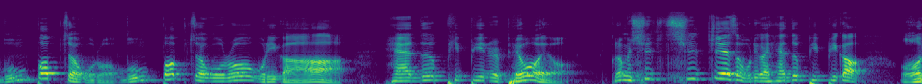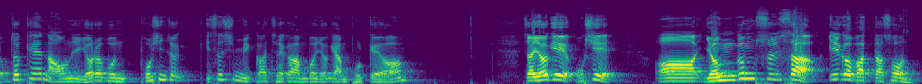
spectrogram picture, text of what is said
문법적으로, 문법적으로 우리가 헤드 PP를 배워요. 그러면 실, 실제에서 우리가 had PP가 어떻게 나오는지 여러분 보신 적 있으십니까? 제가 한번 여기 한번 볼게요. 자, 여기 혹시 어, 연금술사 읽어봤다 손.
